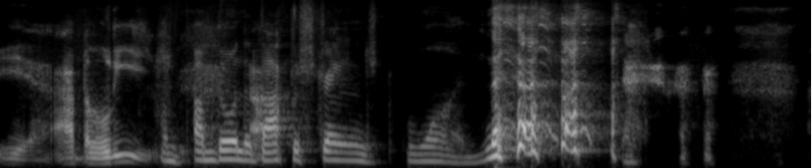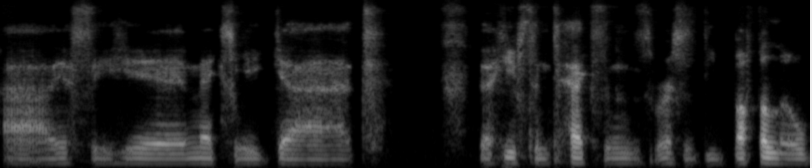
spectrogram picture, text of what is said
Yeah, I believe. I'm I'm doing the Uh, Doctor Strange one. Uh, let's see here. Next we got the Houston Texans versus the Buffalo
